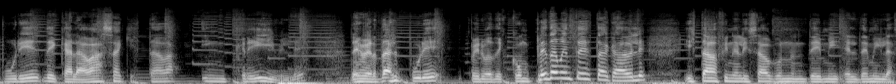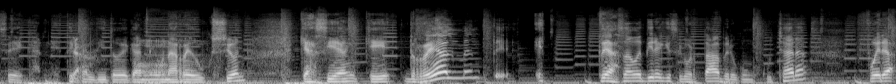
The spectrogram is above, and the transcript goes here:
puré de calabaza que estaba increíble. De verdad, el puré, pero de, completamente destacable, y estaba finalizado con un demi, el demi glacé de carne. Este caldito de carne, Oh. una reducción que hacían que realmente este asado de tira que se cortaba, pero con cuchara, fuera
